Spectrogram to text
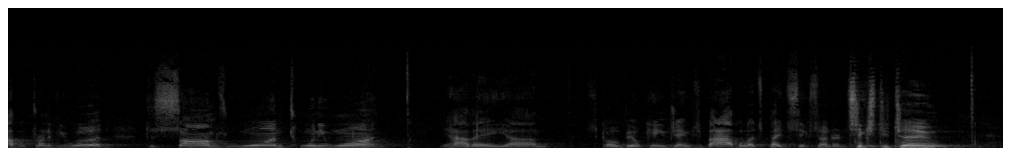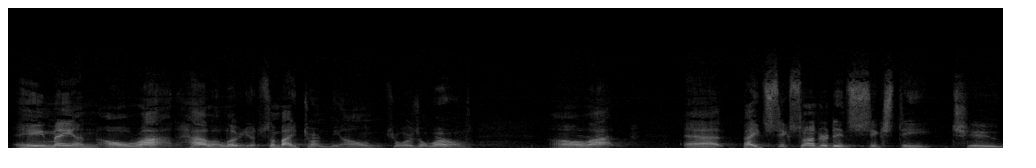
Bible, turn if you would to Psalms 121. You have a um, Scofield King James Bible, that's page 662. Amen. All right. Hallelujah. Somebody turned me on. Sure as a world. All right. At page 662.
